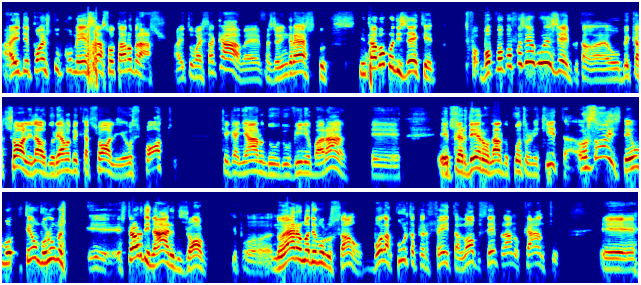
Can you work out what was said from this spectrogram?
aí depois tu começa a soltar o braço. Aí tu vai sacar, vai fazer o ingresso. Então vamos dizer que vou, vou fazer algum exemplo. Então, o Beccaccioli lá, o Doriano Beccaccioli e o Spoto, que ganharam do, do Vini Baran e, e, perderam lá do contra o Nikita. Os dois têm um, têm um volume extraordinário do jogo. Tipo, não era uma devolução, bola curta perfeita, lobo sempre lá no canto. E,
